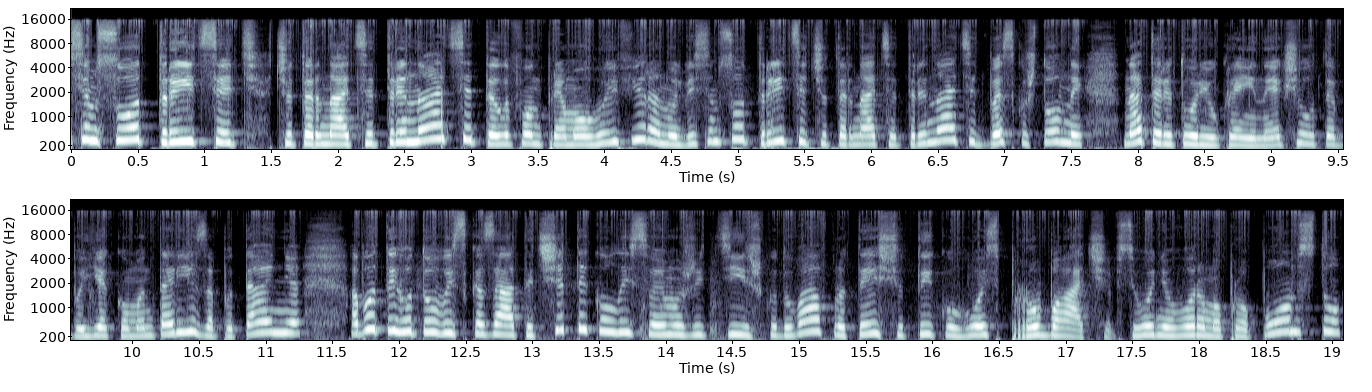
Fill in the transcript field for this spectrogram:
0800 30 14 13, телефон прямого ефіра 0800 30 14 13, безкоштовний на території України. Якщо у тебе є коментарі, запитання, або ти готовий сказати, чи ти колись в своєму житті шкодував про те, що ти когось пробачив. Сьогодні говоримо про помсту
